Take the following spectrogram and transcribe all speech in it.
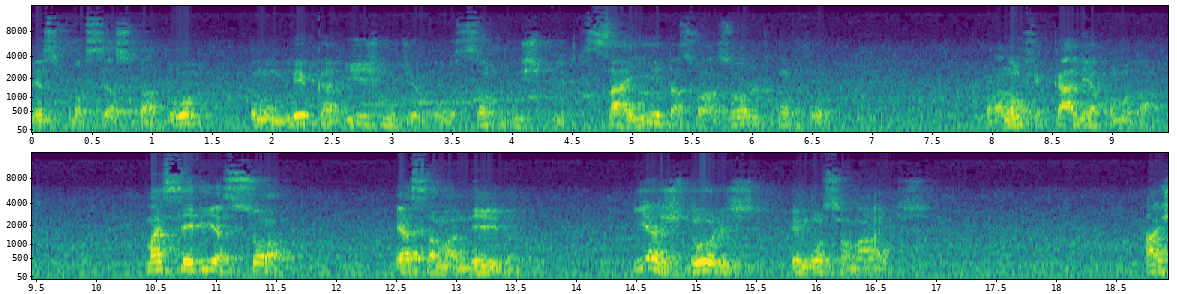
nesse processo da dor como um mecanismo de evolução do espírito, sair da sua zona de conforto, para não ficar ali acomodado. Mas seria só essa maneira e as dores emocionais, as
